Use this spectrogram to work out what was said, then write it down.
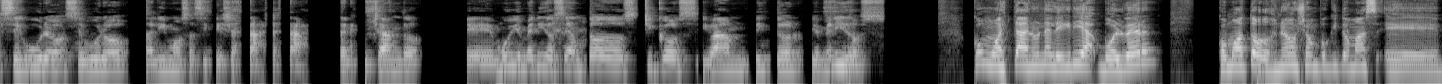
seguro, seguro salimos, así que ya está, ya está. Están escuchando. Eh, muy bienvenidos sean todos, chicos, Iván, Víctor, bienvenidos. ¿Cómo están? Una alegría volver, como a todos, ¿no? Ya un poquito más eh,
